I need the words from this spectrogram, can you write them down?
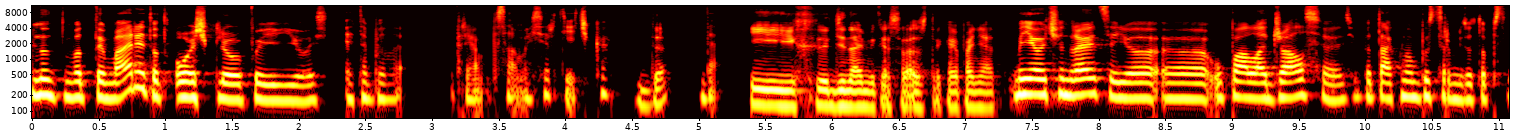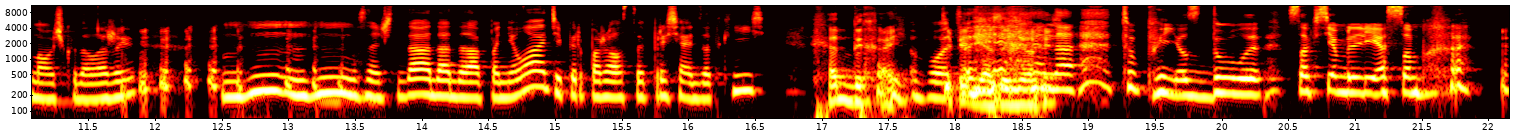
Ну вот ты, Мария, тут очень клево появилась. Это было прям самое сердечко. Да. Да. И их динамика сразу такая понятна. Мне очень нравится ее э, упал, отжался. Типа так, ну быстро мне тут обстановочку доложи. Мгм. Значит, да, да, да, поняла. Теперь, пожалуйста, присядь, заткнись. Отдыхай. Вот. Теперь я займусь. Она тупо ее сдула со всем лесом.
